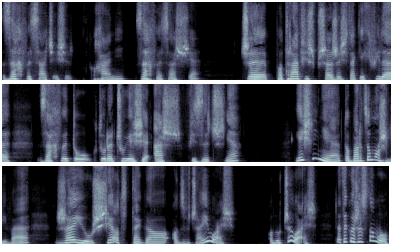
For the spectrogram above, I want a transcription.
Zachwycacie się, kochani, zachwycasz się. Czy potrafisz przeżyć takie chwile zachwytu, które czuje się aż fizycznie? Jeśli nie, to bardzo możliwe, że już się od tego odzwyczaiłaś, oduczyłaś. Dlatego, że znowu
